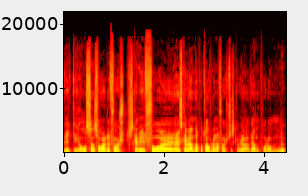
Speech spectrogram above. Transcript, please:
Vikingaåsen svarade först. Ska ni få... Ja, vi ska vända på tavlorna först. Det ska vi göra. Vänd på dem nu.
